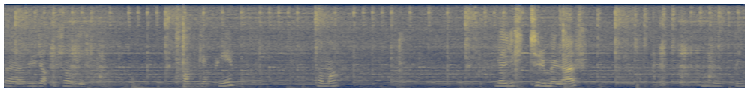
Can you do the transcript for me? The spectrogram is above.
Herhalde 160 alayım. Bak yapayım. Tamam. Geliştirmeler. 4000.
